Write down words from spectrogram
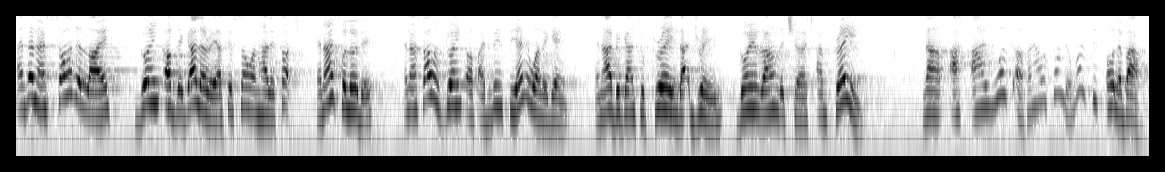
And then I saw the light going up the gallery as if someone had a touch. And I followed it. And as I was going up, I didn't see anyone again. And I began to pray in that dream, going around the church and praying. Now, as I woke up and I was wondering, what's this all about?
